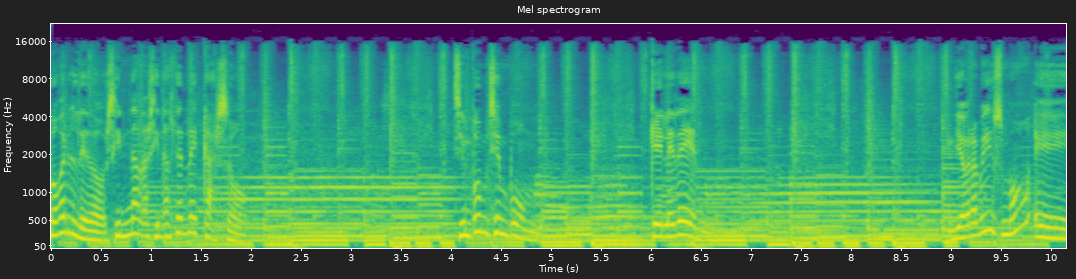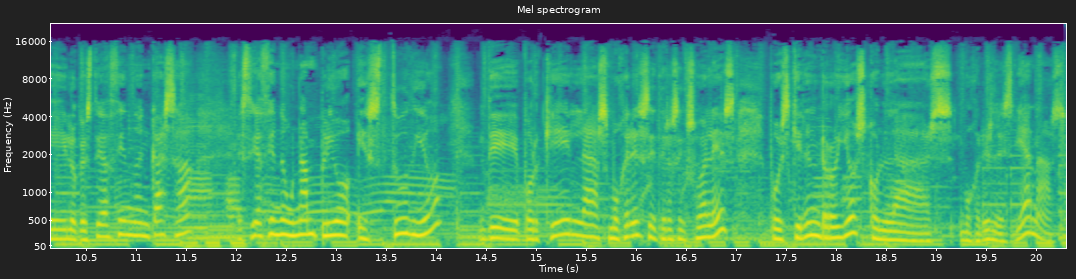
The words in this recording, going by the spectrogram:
mover el dedo, sin nada, sin hacerle caso. Chimpum, chimpum. Que le den. Y ahora mismo eh, lo que estoy haciendo en casa, estoy haciendo un amplio estudio de por qué las mujeres heterosexuales pues quieren rollos con las mujeres lesbianas.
